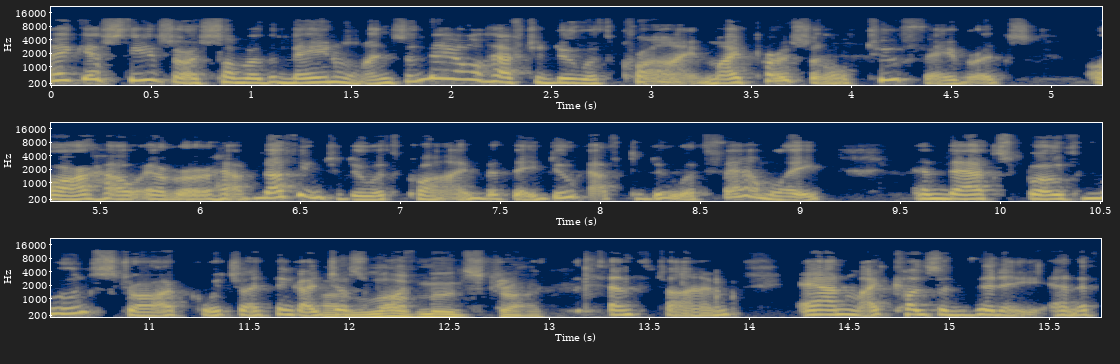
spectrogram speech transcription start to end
I guess these are some of the main ones, and they all have to do with crime. My personal two favorites are, however, have nothing to do with crime, but they do have to do with family and that's both Moonstruck, which I think I just I love Moonstruck the tenth time, and my cousin Vinny. And if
